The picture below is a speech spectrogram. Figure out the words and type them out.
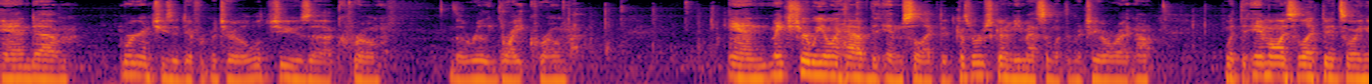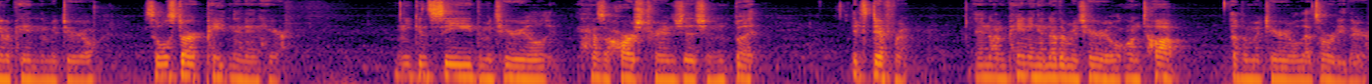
And um, we're going to choose a different material. We'll choose uh, chrome, the really bright chrome. And make sure we only have the M selected because we're just going to be messing with the material right now. With the M only selected, it's only going to paint the material. So we'll start painting it in here. You can see the material has a harsh transition, but it's different. And I'm painting another material on top of a material that's already there.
